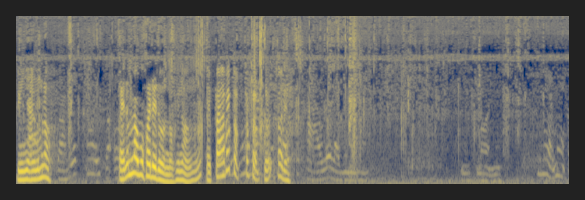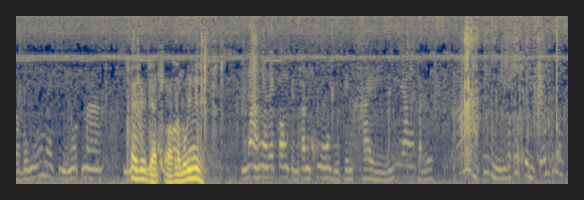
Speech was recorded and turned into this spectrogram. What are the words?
มียางน้ำเราว่าเฮ็ดให้ก็ไปน้ำเราไม่ค่อยได้โดนหรอกพี่น้องไปปลาแป๊บแป๊บแป๊บแป๊บก็เดี๋ยวขาวเลยอะไรอย่างเงี้ยนอนที่แรกแม่กับบุ้งแม่ขี่รถมาใครอยู่แดดออกเราบ่มียุ่งอยู่หน้าเงี้ยได้กล้องเป็นคันคูอยู่เป็นไข่เลี้ยงกันเลยอ้าวที่หนีมันก็เป็นเต้นก็ต้องไป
